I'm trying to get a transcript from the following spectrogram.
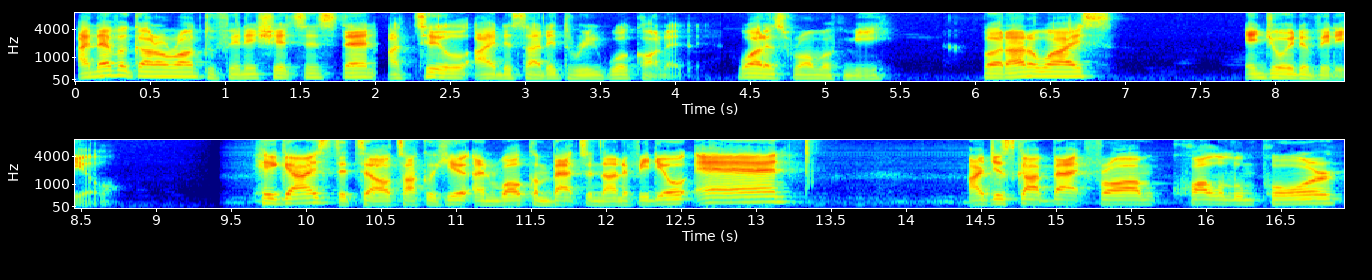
I never got around to finish it since then until I decided to rework on it. What is wrong with me? But otherwise, enjoy the video. Hey guys, it's Otaku here and welcome back to another video and I just got back from Kuala Lumpur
